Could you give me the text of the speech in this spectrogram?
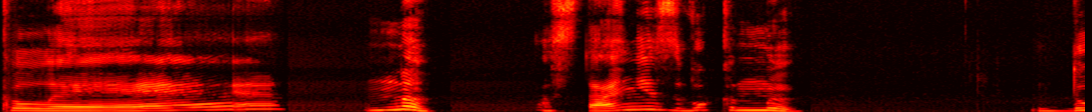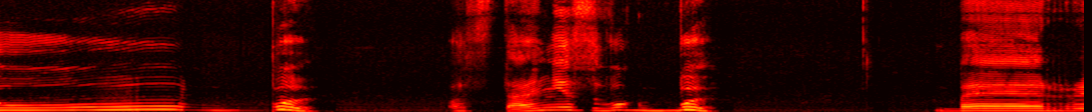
Кле. Н. Останній звук Н. Дуб. Останній звук Б. Береза.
